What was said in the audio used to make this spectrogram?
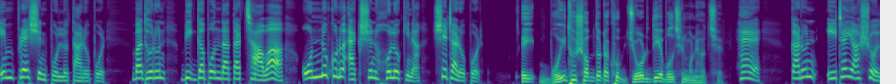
ইমপ্রেশন পড়ল তার ওপর। বা ধরুন বিজ্ঞাপনদাতার চাওয়া অন্য কোনো অ্যাকশন হলো কিনা সেটার ওপর। এই বৈধ শব্দটা খুব জোর দিয়ে বলছেন মনে হচ্ছে। হ্যাঁ কারণ এটাই আসল।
